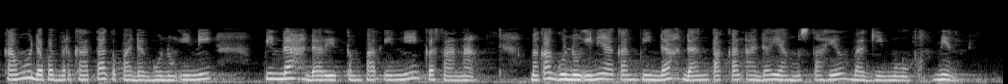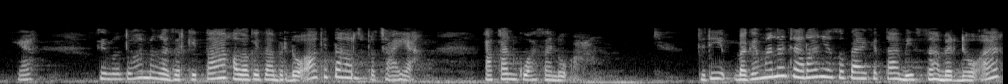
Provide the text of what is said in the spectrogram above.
kamu dapat berkata kepada gunung ini, pindah dari tempat ini ke sana. Maka gunung ini akan pindah dan takkan ada yang mustahil bagimu. Amin. Ya. Firman Tuhan mengajar kita kalau kita berdoa kita harus percaya akan kuasa doa. Jadi bagaimana caranya supaya kita bisa berdoa?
